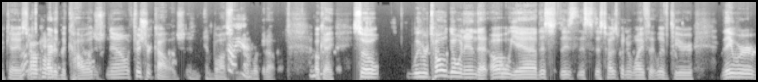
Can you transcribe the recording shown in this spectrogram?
Okay, so it's Okay. part of the college now, Fisher College in, in Boston. You yeah. look it up. Mhm. Okay, so we were told going in that oh yeah, this this this this husband and wife that lived here, they were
